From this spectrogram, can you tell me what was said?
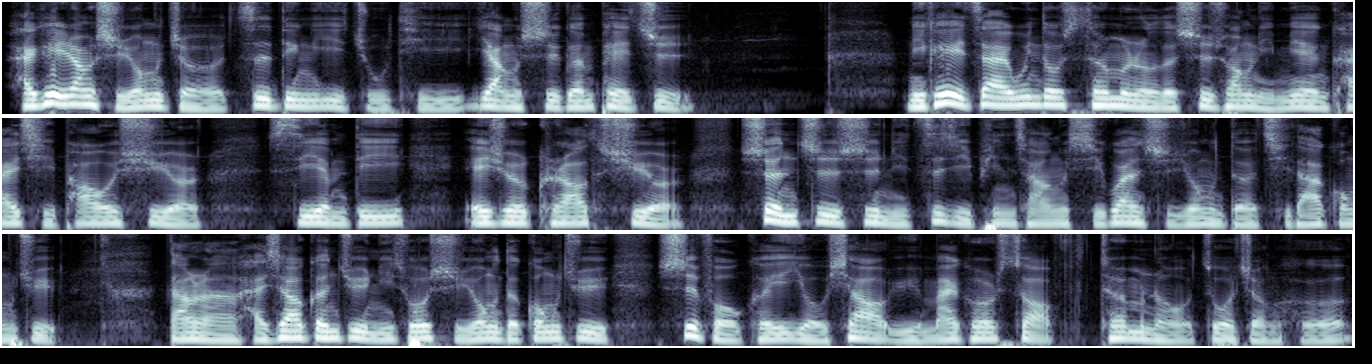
还可以让使用者自定义主题、样式跟配置。你可以在 Windows Terminal 的视窗里面开启 PowerShell、CMD、Azure Cloud Share，甚至是你自己平常习惯使用的其他工具。当然，还是要根据你所使用的工具是否可以有效与 Microsoft Terminal 做整合。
